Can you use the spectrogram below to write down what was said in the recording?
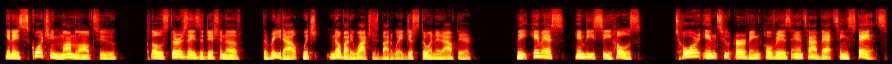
In a scorching monologue to close Thursday's edition of The ReidOut, which nobody watches, by the way, just throwing it out there, the MSNBC host tore into Irving over his anti vaccine stance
